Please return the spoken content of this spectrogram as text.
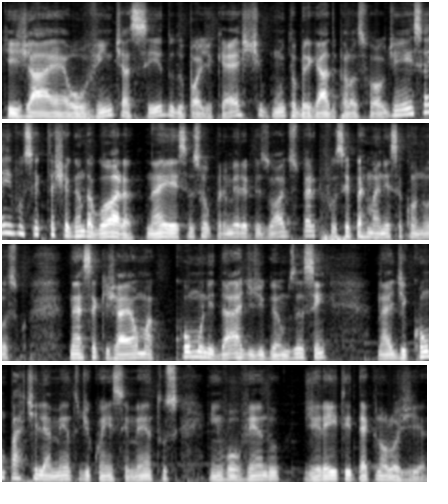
que já é ouvinte assíduo do podcast. Muito obrigado pela sua audiência e você que está chegando agora, né? Esse é o seu primeiro episódio. Espero que você permaneça conosco nessa que já é uma comunidade, digamos assim, né, de compartilhamento de conhecimentos envolvendo direito e tecnologia.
